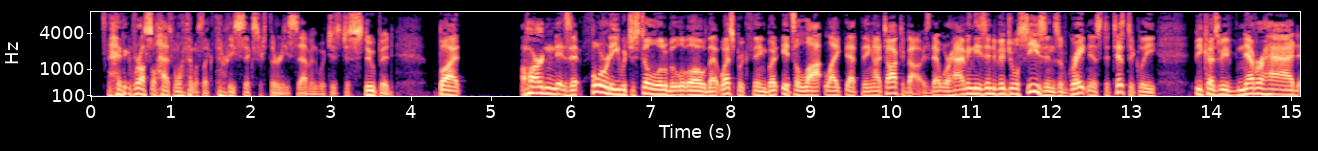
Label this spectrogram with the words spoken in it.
I think Russell has one that was like 36 or 37, which is just stupid. But Harden is at 40, which is still a little bit below that Westbrook thing, but it's a lot like that thing I talked about is that we're having these individual seasons of greatness statistically because we've never had,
